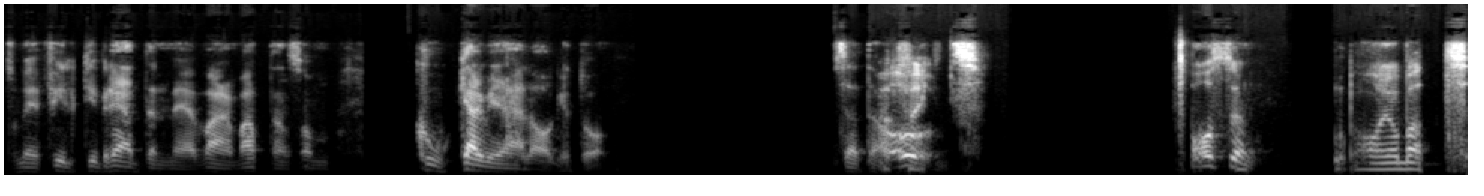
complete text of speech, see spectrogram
som är fyllt till bredden med varmvatten som kokar vid det här laget då. Så att, Perfekt. bossen! Bra jobbat.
